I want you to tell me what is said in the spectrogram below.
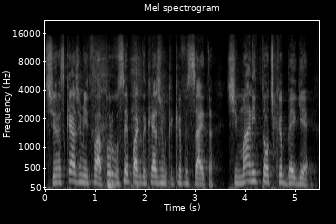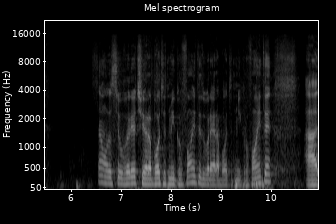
Ще разкажем и това. Първо все пак да кажем какъв е сайта. shimani.bg Само да се уверя, че работят микрофоните. Добре работят микрофоните. А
